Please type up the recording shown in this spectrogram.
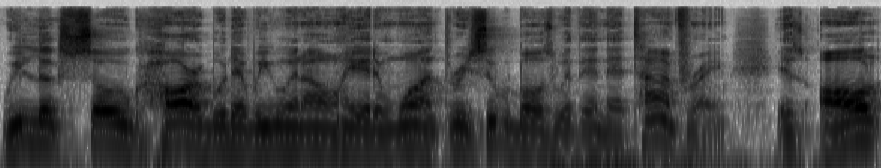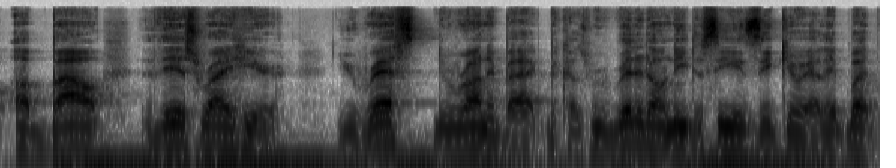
We looked so horrible that we went on ahead and won three Super Bowls within that time frame. It's all about this right here. You rest the running back because we really don't need to see Ezekiel Elliott, but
